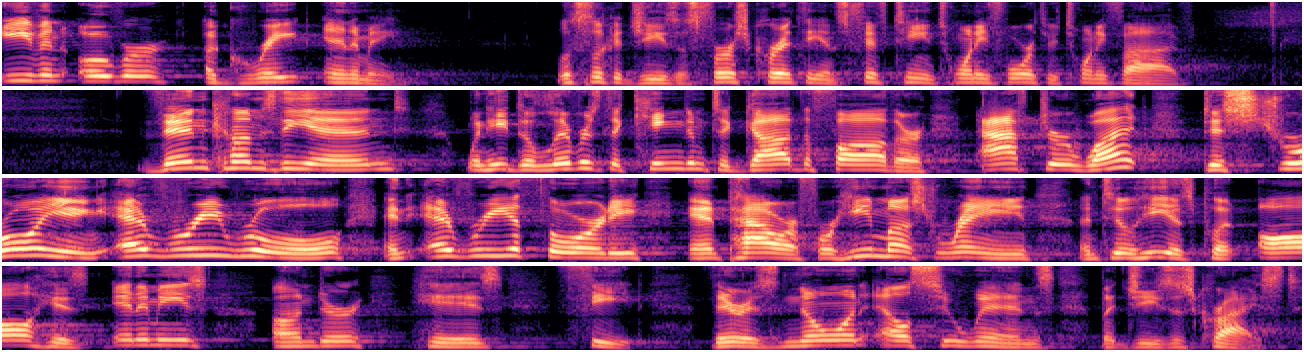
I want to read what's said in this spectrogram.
even over a great enemy. Let's look at Jesus. 1 Corinthians 15 24 through 25. Then comes the end when he delivers the kingdom to God the Father after what? Destroying every rule and every authority and power, for he must reign until he has put all his enemies under his feet. There is no one else who wins but Jesus Christ.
